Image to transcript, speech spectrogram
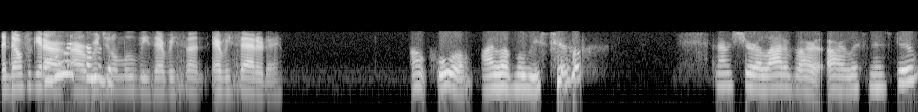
And don't forget our, our original the... movies every sun every Saturday. Oh, cool! I love movies too, and I'm sure a lot of our our listeners do.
